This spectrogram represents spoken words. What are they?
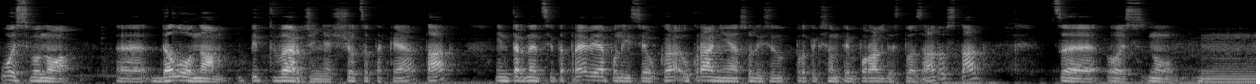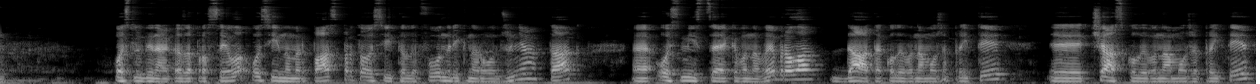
ось воно е, дало нам підтвердження, що це таке, так? Інтернет Сіта Превія, Поліція Україна, Solicitud Protección Temporal Desplazados, так? Це ось, ну, ось людина, яка запросила, ось її номер паспорта, ось її телефон, рік народження, так? Е, ось місце, яке вона вибрала, дата, коли вона може прийти, час, коли вона може прийти.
